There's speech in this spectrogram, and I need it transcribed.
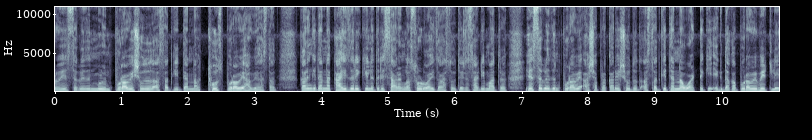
पारू हे सगळेजण मिळून पुरावे शोधत असतात की त्यांना ठोस पुरावे हवे असतात. कारण की त्यांना काही जरी केलं तरी सारंगला सोडवायचा असतो. त्याच्यासाठी मात्र हे सगळेजण पुरावे अशा प्रकारे शोधत असतात की त्यांना वाटतं की एकदा का पुरावे भेटले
